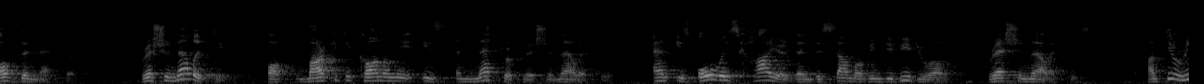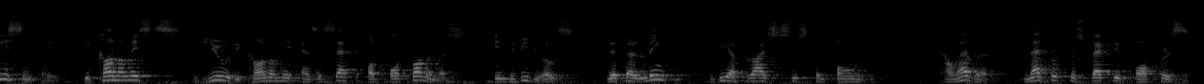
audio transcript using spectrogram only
of the network. Rationality of market economy is a network rationality and is always higher than the sum of individual rationalities. Until recently, economists viewed economy as a set of autonomous individuals that are linked via price system only. However, network perspective offers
